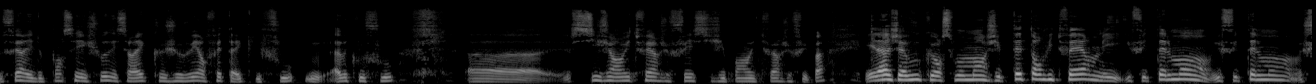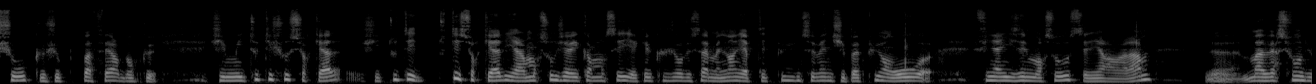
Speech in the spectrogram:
de faire et de penser les choses. Et c'est vrai que je vais en fait avec les flous, avec le flou. Euh, si j'ai envie de faire, je fais. Si j'ai pas envie de faire, je fais pas. Et là, j'avoue qu'en ce moment, j'ai peut-être envie de faire, mais il fait tellement, il tellement chaud que je peux pas faire. Donc, euh, j'ai mis toutes les choses sur cale. J'ai tout est sur cale. Il y a un morceau que j'avais commencé il y a quelques jours de ça. Maintenant, il y a peut-être plus d'une semaine, j'ai pas pu en gros euh, finaliser le morceau. C'est-à-dire voilà, ma version de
